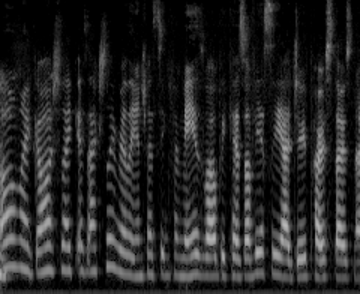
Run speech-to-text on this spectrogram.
oh my gosh, like it's actually really interesting for me as well because obviously I do post those no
